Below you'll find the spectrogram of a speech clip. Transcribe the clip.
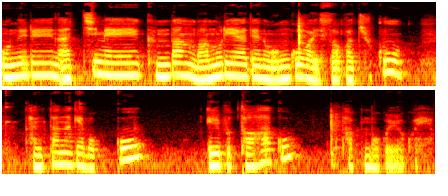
오늘은 아침에 금방 마무리해야 되는 원고가 있어가지고 간단하게 먹고 일부터 하고 밥 먹으려고 해요.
